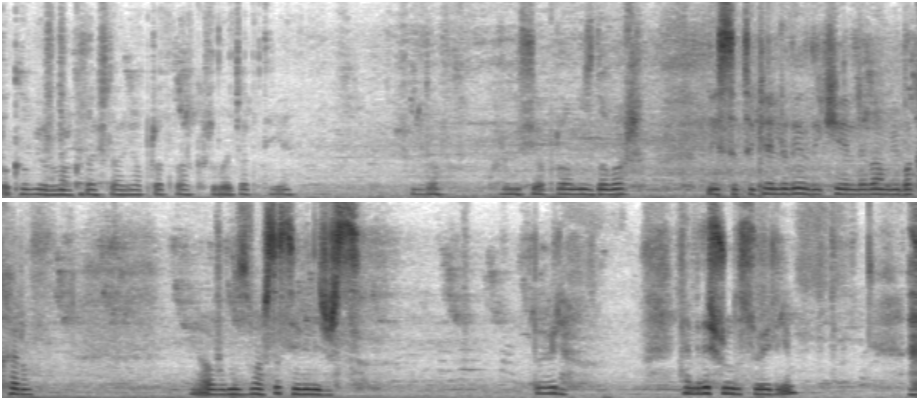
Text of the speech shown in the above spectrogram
Bakamıyorum arkadaşlar yapraklar kırılacak diye. Şurada kurumuş yaprağımız da var. Neyse tek elle değil de iki elle ben bir bakarım. Yavrumuz varsa seviniriz. Böyle. Hem bir de şunu da söyleyeyim.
